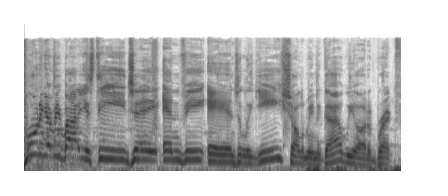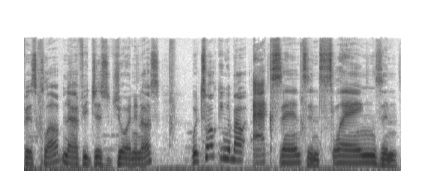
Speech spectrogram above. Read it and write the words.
Morning, everybody. It's DJ Envy, Angela Yee, Charlamagne the Guy. We are the Breakfast Club. Now, if you're just joining us, we're talking about accents and slangs and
